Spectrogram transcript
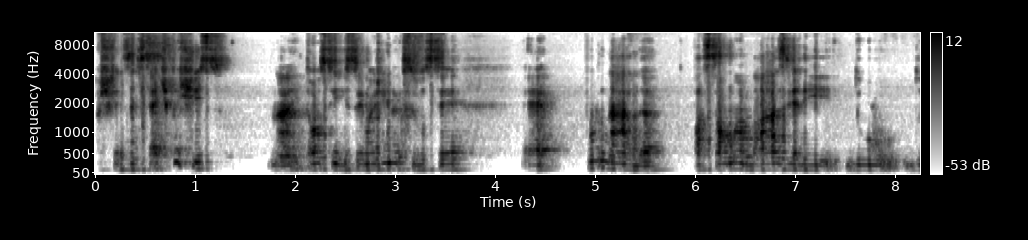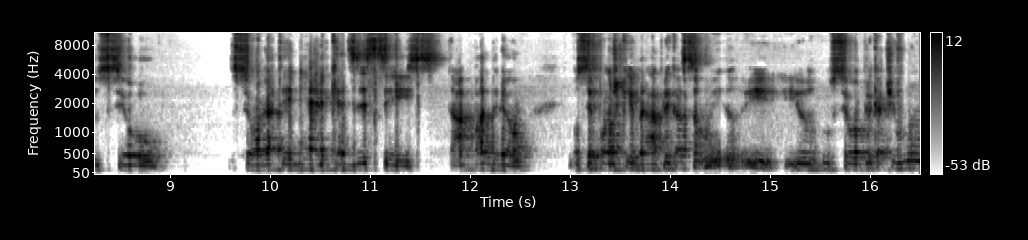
acho que é 17 px. Né? Então, assim, você imagina que se você, é, por nada, passar uma base ali do, do, seu, do seu HTML, que é 16, tá? padrão, você pode quebrar a aplicação e, e, e o, seu aplicativo não,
